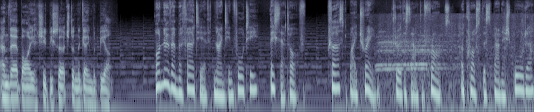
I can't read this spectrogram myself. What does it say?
and thereby she'd be searched and the game would be up. On November 30th, 1940, they set off. First by train through the south of France, across the Spanish border,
